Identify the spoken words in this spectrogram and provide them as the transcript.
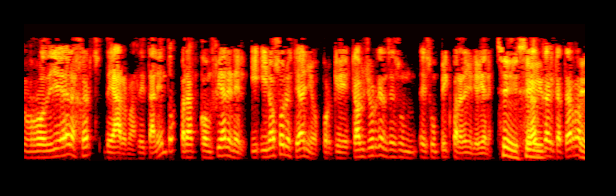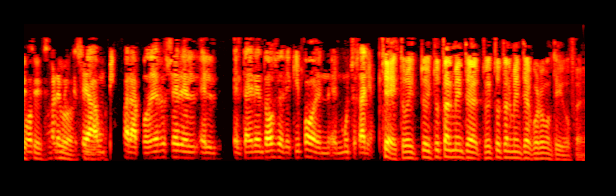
rodear a Hertz de armas, de talento para confiar en él. Y, y no solo este año, porque Cam Jurgens es un, es un pick para el año que viene. Sí, sí. Sí, pues, sí, probablemente sea un pick para poder ser el, el, el Tyrant 2 del equipo en, en muchos años. Sí, estoy, estoy totalmente, estoy totalmente de acuerdo contigo, Fer.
